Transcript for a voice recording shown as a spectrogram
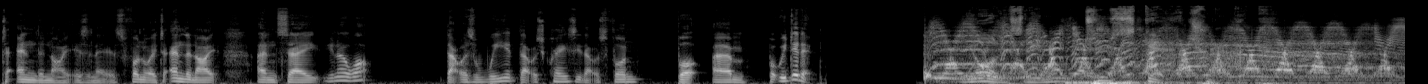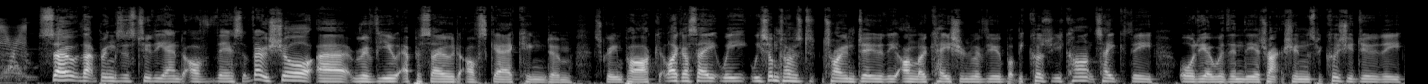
to end the night, isn't it? It's a fun way to end the night and say, you know what, that was weird, that was crazy, that was fun, but um, but we did it. You're listening to Scare So that brings us to the end of this very short uh, review episode of Scare Kingdom Scream Park. Like I say, we, we sometimes try and do the on location review, but because you can't take the audio within the attractions, because you do the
